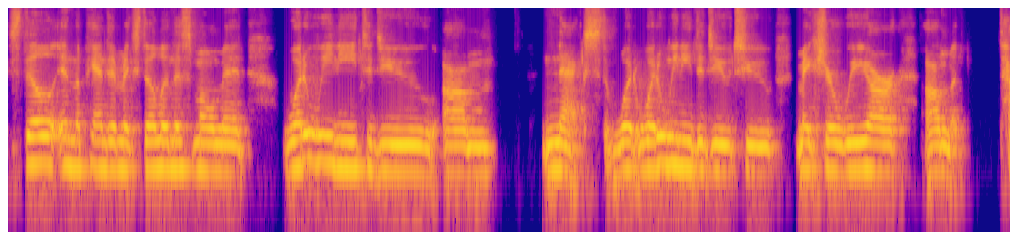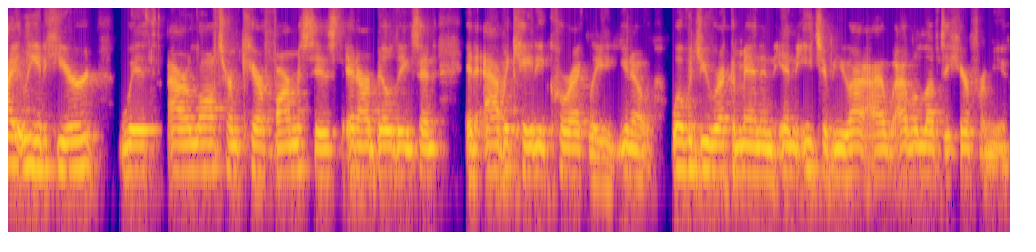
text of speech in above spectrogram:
still in the pandemic, still in this moment. What do we need to do um, next? What what do we need to do to make sure we are um, tightly adhered with our long-term care pharmacists in our buildings and and advocating correctly? You know, what would you recommend in, in each of you? I, I, I would love to hear from you.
